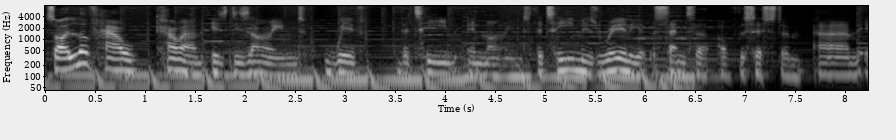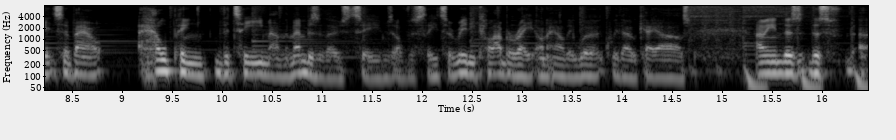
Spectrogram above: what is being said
So I love how Koan is designed with the team in mind. The team is really at the center of the system, and it's about helping the team and the members of those teams, obviously, to really collaborate on how they work with OKRs. I mean, there's there's uh,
